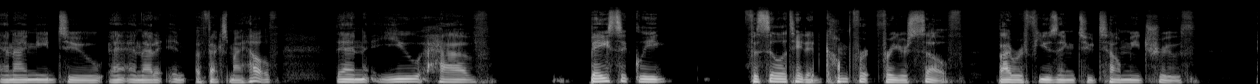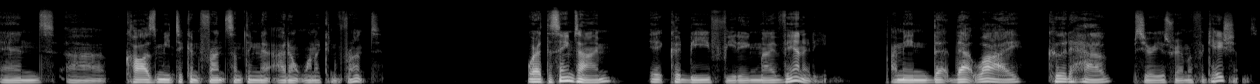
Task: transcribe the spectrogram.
and I need to, and that it affects my health. Then you have basically facilitated comfort for yourself by refusing to tell me truth and uh, cause me to confront something that I don't want to confront. Or at the same time, it could be feeding my vanity. I mean, that, that lie could have serious ramifications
